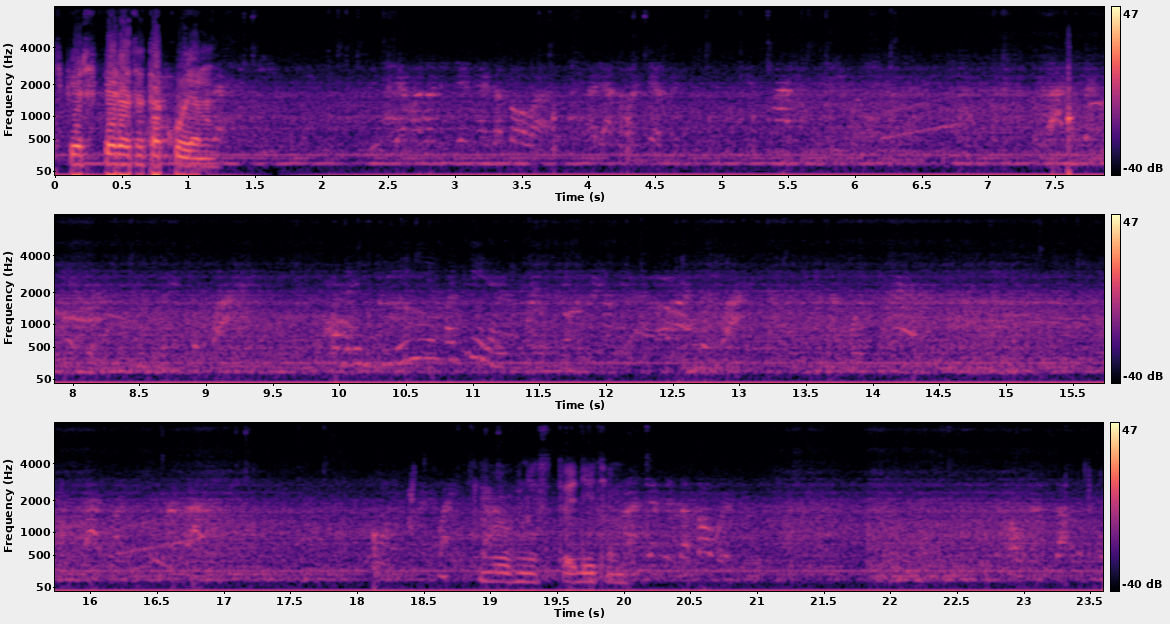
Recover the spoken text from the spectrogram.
Теперь вперед атакуем. Система наведения готова. Заряд ракеты. 15 Жажда ветер. Приступаем. Подразделение потеряно. Вы вниз запуску.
